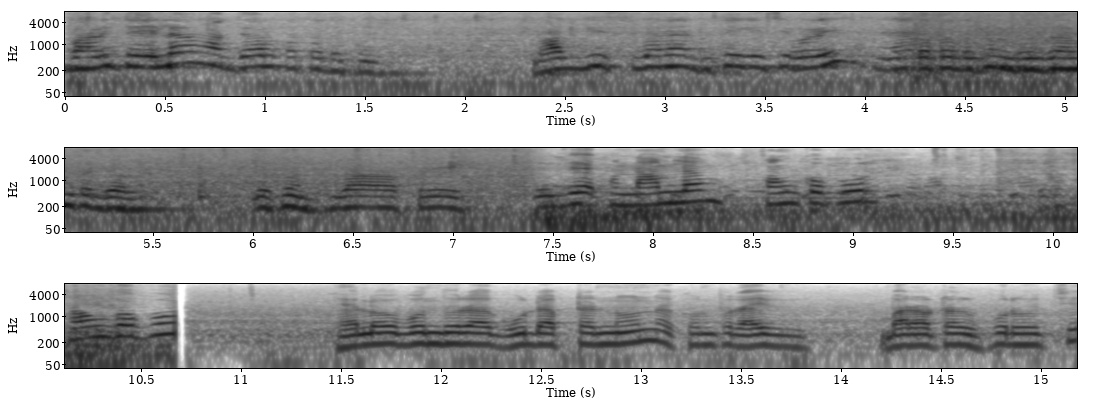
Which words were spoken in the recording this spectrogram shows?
বাড়িতে এলাম আর জল কত দেখুন? ভাগ্যিস মানে ঢুকে গেছি বাড়ি হ্যাঁ, কত দেখুন দুর্দান্ত জল। দেখুন বাপরে। এই যে এখন নামলাম শঙ্কপুর শঙ্কপুর হ্যালো বন্ধুরা গুড আফটারনুন। এখন প্রায় বারোটার উপর হচ্ছে।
